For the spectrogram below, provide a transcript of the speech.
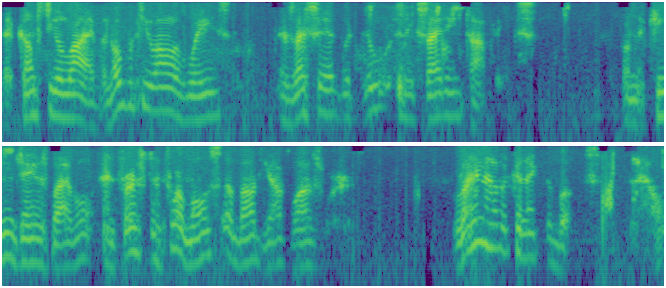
that comes to you live and open to you always, as I said, with new and exciting topics from the King James Bible and first and foremost about Yahweh's Word. Learn how to connect the books, the health,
